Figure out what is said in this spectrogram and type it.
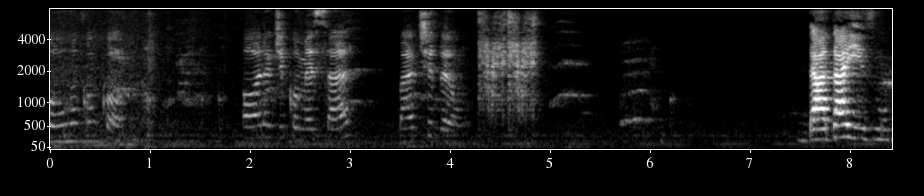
ou rococó? Hora de começar, batidão. Dadaísmo.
